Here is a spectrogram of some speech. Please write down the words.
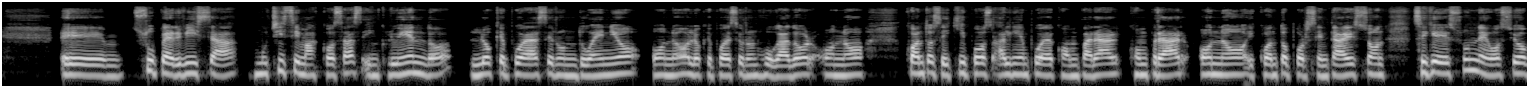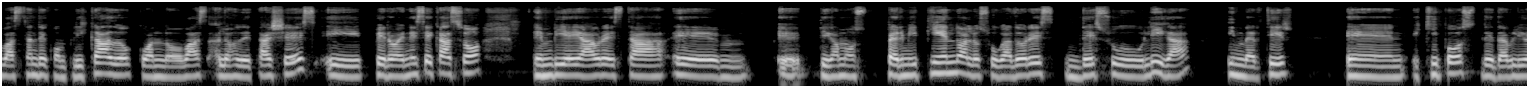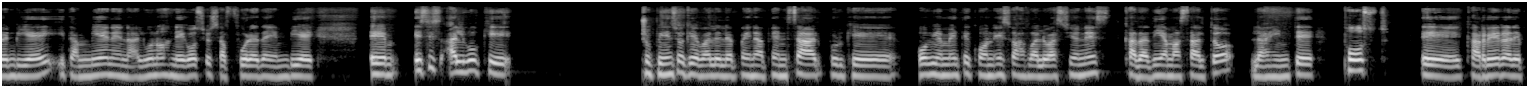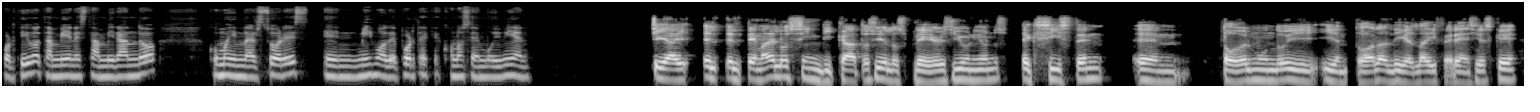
eh, supervisa muchísimas cosas, incluyendo lo que puede hacer un dueño o no, lo que puede ser un jugador o no, cuántos equipos alguien puede comprar o no y cuánto porcentaje son. Así que es un negocio bastante complicado cuando vas a los detalles, pero en ese caso, NBA ahora está, em, eh, digamos, permitiendo a los jugadores de su liga invertir en equipos de WNBA y también en algunos negocios afuera de NBA. Eh, ese es algo que yo pienso que vale la pena pensar porque obviamente con esas evaluaciones cada día más alto, la gente post eh, carrera deportiva también está mirando como inversores en mismo deporte que conocen muy bien. Sí, hay el, el, tema de los sindicatos y de los players unions existen en todo el mundo y, y en todas las ligas. La diferencia es que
